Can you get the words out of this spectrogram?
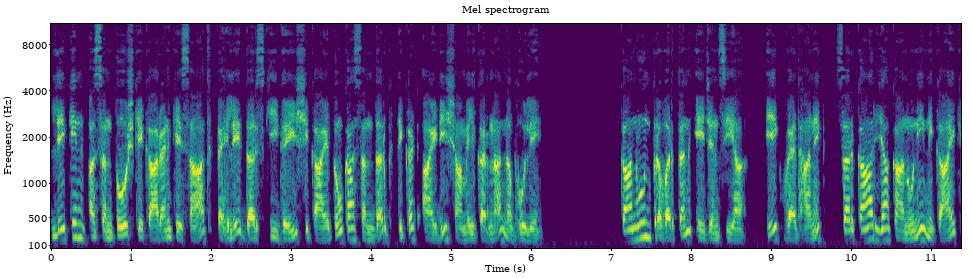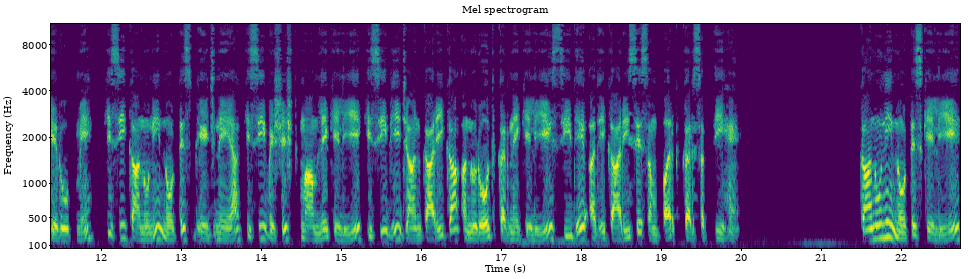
लेकिन असंतोष के कारण के साथ पहले दर्ज की गई शिकायतों का संदर्भ टिकट आईडी शामिल करना न भूलें। कानून प्रवर्तन एजेंसियाँ, एक वैधानिक, सरकार या कानूनी निकाय के रूप में किसी कानूनी नोटिस भेजने या किसी विशिष्ट मामले के लिए किसी भी जानकारी का अनुरोध करने के लिए सीधे अधिकारी से संपर्क कर सकती हैं। कानूनी नोटिस के लिए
